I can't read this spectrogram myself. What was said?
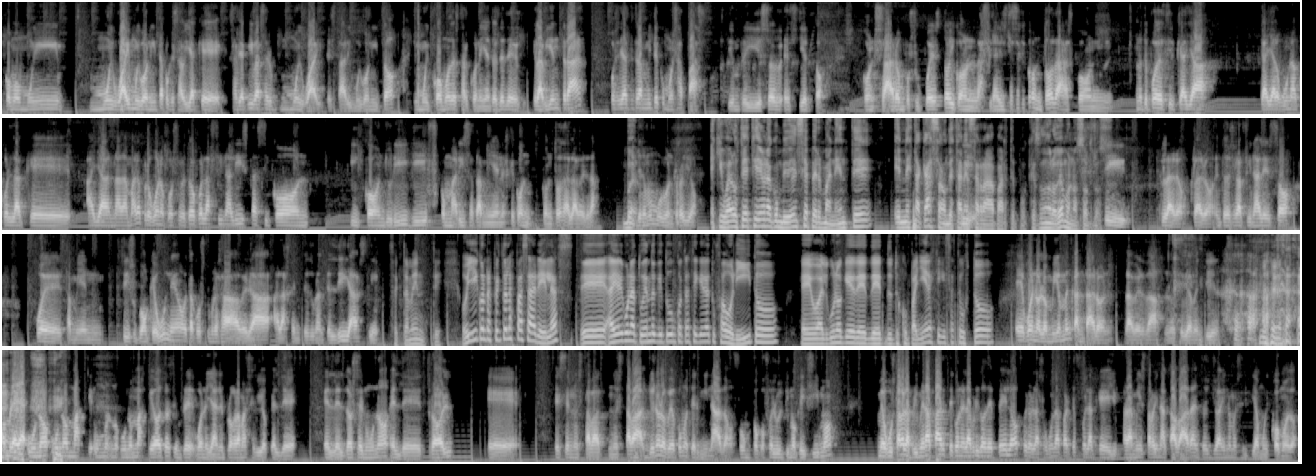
como muy muy guay, muy bonita, porque sabía que, sabía que iba a ser muy guay estar y muy bonito y muy cómodo estar con ella. Entonces desde que la vi entrar, pues ella te transmite como esa paz siempre y eso es cierto con Sharon, por supuesto, y con las finalistas, es que con todas, con... No te puedo decir que haya, que haya alguna con la que haya nada malo, pero bueno, pues sobre todo con las finalistas y con, y con Yurigi, con Marisa también, es que con, con todas, la verdad. Bueno, tenemos muy buen rollo. Es que igual ustedes tienen una convivencia permanente en esta casa donde están encerradas aparte, porque eso no lo vemos nosotros. Sí, claro, claro. Entonces al final eso, pues también sí, supongo que une o te acostumbras a ver a, la gente durante el día, sí. Exactamente. Oye, y con respecto a las pasarelas, eh, ¿hay algún atuendo que tú encontraste que era tu favorito? Eh, ¿O alguno que de, tus compañeras que quizás te gustó? Eh, bueno, los míos me encantaron, la verdad, no te voy a mentir. Hombre, uno, uno, más que, uno, más que otros, siempre, bueno, ya en el programa se vio que el de el del 2 en 1, el de Troll, eh, ese no estaba, no estaba, yo no lo veo como terminado, fue un poco, fue el último que hicimos. Me gustaba la primera parte con el abrigo de pelo, pero la segunda parte fue la que para mí estaba inacabada, entonces yo ahí no me sentía muy cómodo.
